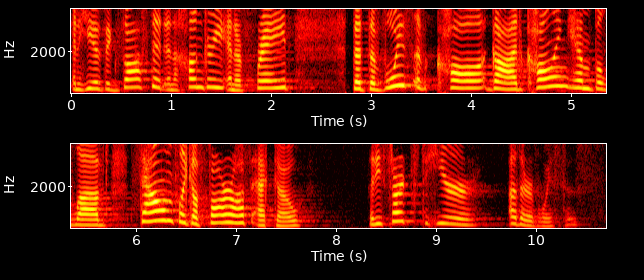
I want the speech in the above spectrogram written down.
and he is exhausted and hungry and afraid, that the voice of call, God calling him beloved sounds like a far off echo, that he starts to hear other voices.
